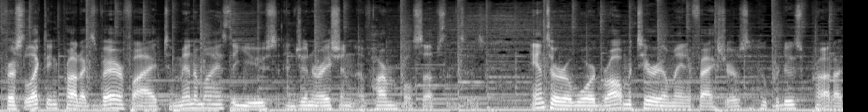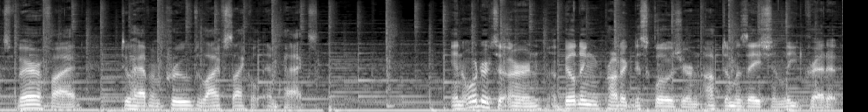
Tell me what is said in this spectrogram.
for selecting products verified to minimize the use and generation of harmful substances, and to reward raw material manufacturers who produce products verified to have improved life cycle impacts. In order to earn a building product disclosure and optimization LEED credit,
